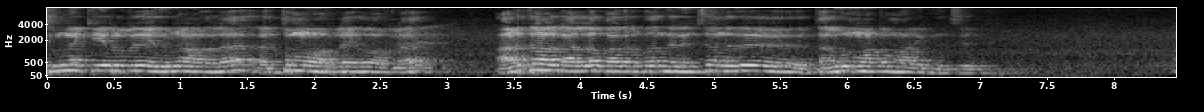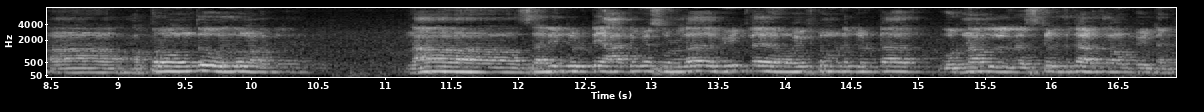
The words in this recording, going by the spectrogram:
சின்ன கீரல் எதுவுமே ஆகலை ரத்தமும் வரல எதுவும் வரல. அடுத்த நாள் காலைல பார்க்குறப்ப தான் தெரிஞ்சு அந்த இது தழுவு மாட்டம் மாறி இருந்துச்சு. அப்புறம் வந்து எதுவும் நடக்கல. நான் சரின்னு சொல்லிட்டு யாருக்குமே சொல்ல வீட்டில் என் ஒய்ஃப்ட்ட மட்டும் சொல்லிட்டா ஒரு நாள் ரெஸ்ட் எடுத்துகிட்டு அடுத்த நாள் போயிட்டேன்.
